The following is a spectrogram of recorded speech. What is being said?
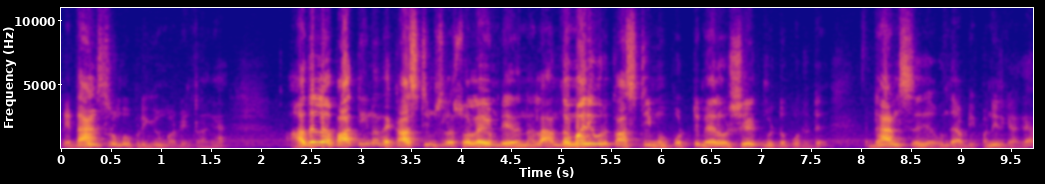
எனக்கு டான்ஸ் ரொம்ப பிடிக்கும் அப்படின்றாங்க. அதில் பார்த்தீங்கன்னா அந்த காஸ்டியூம்ஸ்லாம் சொல்லவே முடியாதனால அந்த மாதிரி ஒரு காஸ்டியூமை போட்டு மேலே ஒரு ஷர்ட் மட்டும் போட்டுட்டு டான்ஸு வந்து அப்படி பண்ணியிருக்காங்க.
